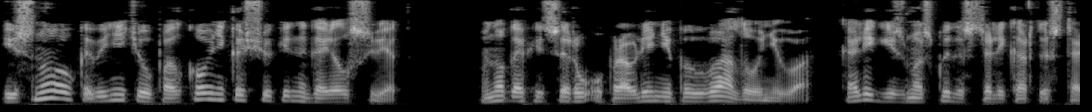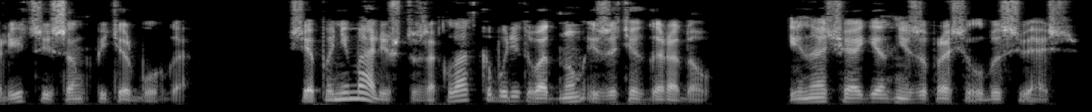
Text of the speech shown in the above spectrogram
И снова в кабинете у полковника Щукина горел свет. Много офицеров управления побывало у него. Коллеги из Москвы достали карты столицы и Санкт-Петербурга. Все понимали, что закладка будет в одном из этих городов. Иначе агент не запросил бы связь.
